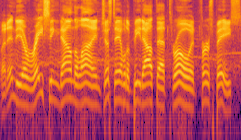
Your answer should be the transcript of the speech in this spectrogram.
But India racing down the line, just able to beat out that throw at first base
